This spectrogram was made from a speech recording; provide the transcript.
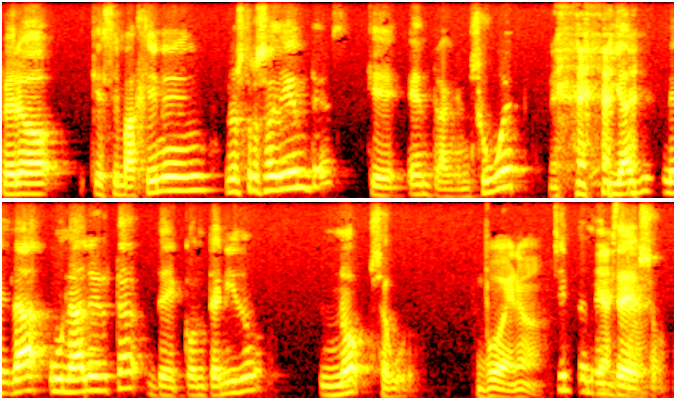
pero que se imaginen nuestros oyentes que entran en su web y alguien le da una alerta de contenido no seguro. Bueno. Simplemente eso.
